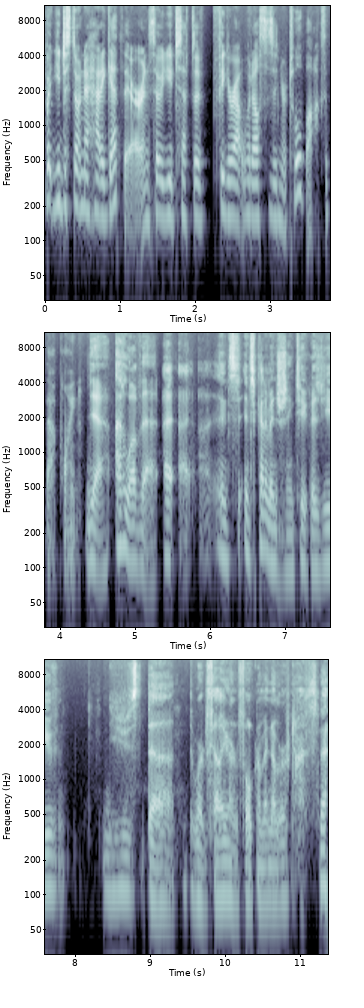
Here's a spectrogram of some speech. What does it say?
but you just don't know how to get there. And so you just have to figure out what else is in your toolbox at that point. Yeah, I love that. I, I, I- it's it's kind of interesting too because you've used the the word failure and fulcrum a number of times now,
